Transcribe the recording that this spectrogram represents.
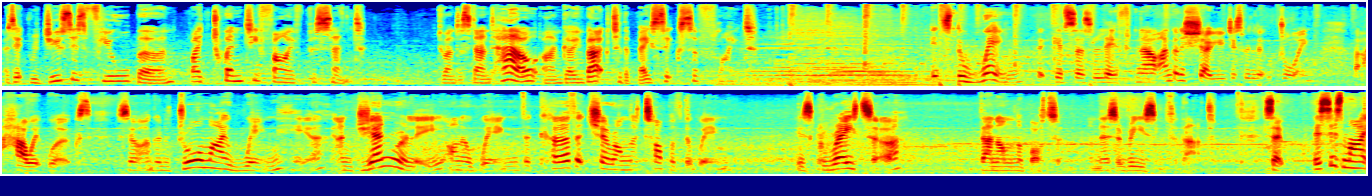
as it reduces fuel burn by 25%. To understand how, I'm going back to the basics of flight. It's the wing that gives us lift. Now, I'm going to show you just with a little drawing how it works. So I'm going to draw my wing here, and generally on a wing, the curvature on the top of the wing is greater than on the bottom, and there's a reason for that. So this is my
